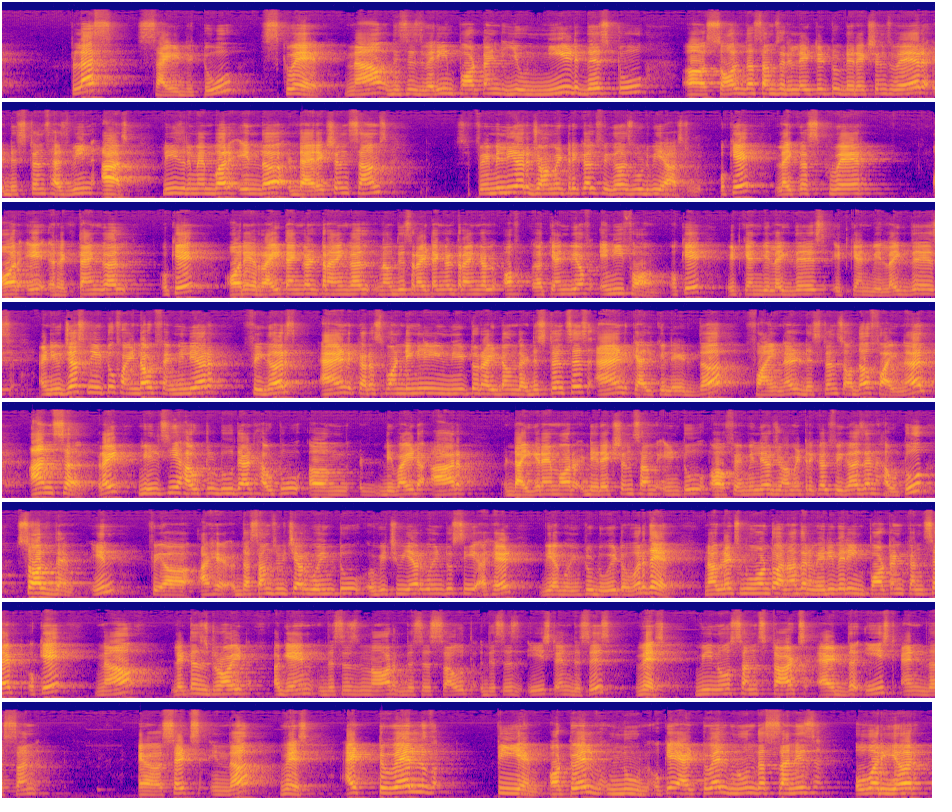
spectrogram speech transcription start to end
plus side 2 square. Now this is very important. You need this to uh, solve the sums related to directions where distance has been asked. Please remember in the direction sums familiar geometrical figures would be asked. Okay? Like a square or a rectangle. Okay? Or a right angle triangle. Now this right angle triangle of uh, can be of any form. Okay? It can be like this. It can be like this. And you just need to find out familiar figures and correspondingly you need to write down the distances and calculate the final distance or the final answer right? We'll see how to do that how to um, divide our diagram or direction sum into uh, familiar geometrical figures and how to solve them in uh, the sums which are going to which we are going to see ahead we are going to do it over there. Now let's move on to another very very important concept okay? Now let us draw it again. This is north this is south this is east and this is west. We know sun starts at the east and the sun uh, sets in the west. At 12 pm or 12 noon okay? At 12 noon the sun is over here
